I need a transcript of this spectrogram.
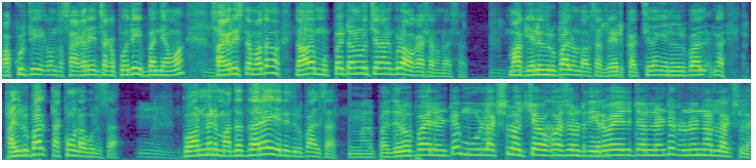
ప్రకృతి కొంత సహకరించకపోతే ఇబ్బంది ఏమో సహకరిస్తే మాత్రం దాదాపు ముప్పై టన్నులు వచ్చేదానికి కూడా అవకాశాలు ఉన్నాయి సార్. మాకు ఎనిమిది రూపాయలు ఉండాలి సార్ రేట్. ఖచ్చితంగా ఎనిమిది రూపాయలు పది రూపాయలు తక్కువ ఉండకూడదు సార్. గవర్నమెంట్ మద్దతు ధరే ఎనిమిది రూపాయలు సార్. మన పది రూపాయలు ఉంటే మూడు లక్షలు వచ్చే అవకాశం ఉంటుంది. ఇరవై ఐదు టన్నులు అంటే రెండున్నర లక్షలే.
